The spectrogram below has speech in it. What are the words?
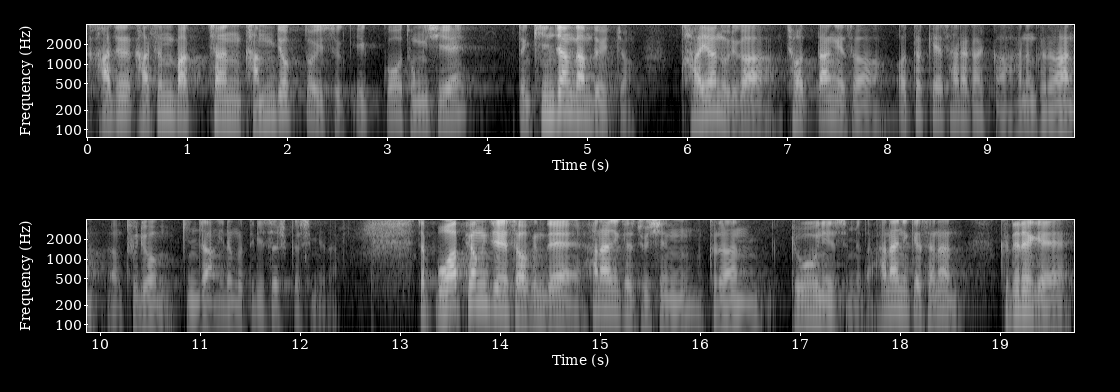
가즈- 가슴 벅찬 감격도 있- 있고 동시에 어떤 긴장감도 있죠. 과연 우리가 저 땅에서 어떻게 살아갈까 하는 그러한 어, 두려움, 긴장 이런 것들이 있었을 것입니다. 자, 모압 평지에서 근데 하나님께서 주신 그러한 교훈이 있습니다. 하나님께서는 그들에게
